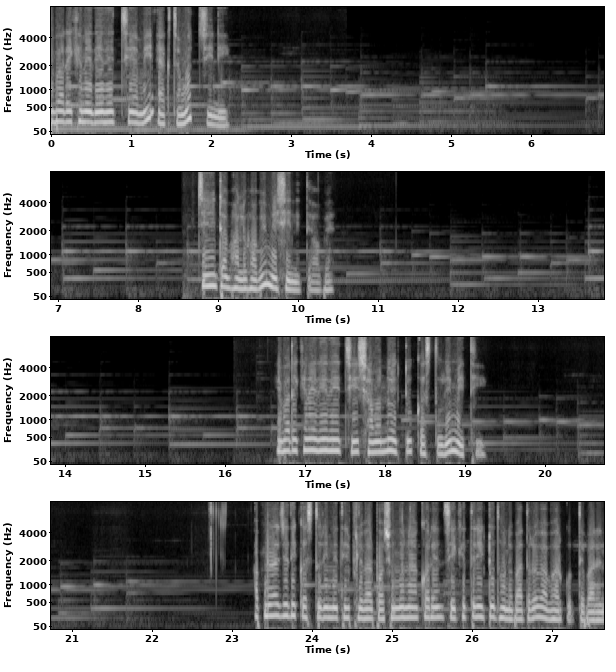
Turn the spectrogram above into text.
এবার এখানে দিয়ে দিচ্ছি আমি এক চামচ চিনি। চিনিটা ভালোভাবে মিশিয়ে নিতে হবে। এবার এখানে দিয়ে দিচ্ছি সামান্য একটু কস্তুরি মেথি। আপনারা যদি কস্তুরি মেথির ফ্লেভার পছন্দ না করেন, সেক্ষেত্রে একটু ধনে পাতারও ব্যবহার করতে পারেন।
